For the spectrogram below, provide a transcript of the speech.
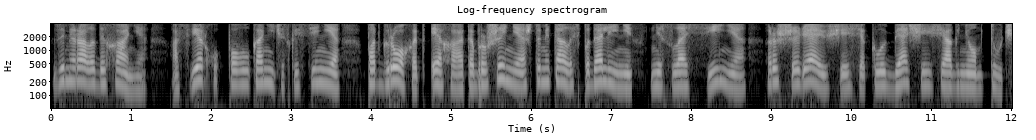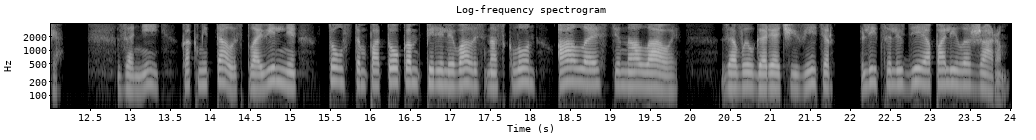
замирало дыхание, а сверху, по вулканической стене, под грохот эхо от обрушения, что металось по долине, неслась синяя, расширяющаяся, клубящаяся огнем туча. За ней, как металл из плавильни, толстым потоком переливалась на склон алая стена лавы. Завыл горячий ветер, лица людей опалило жаром.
